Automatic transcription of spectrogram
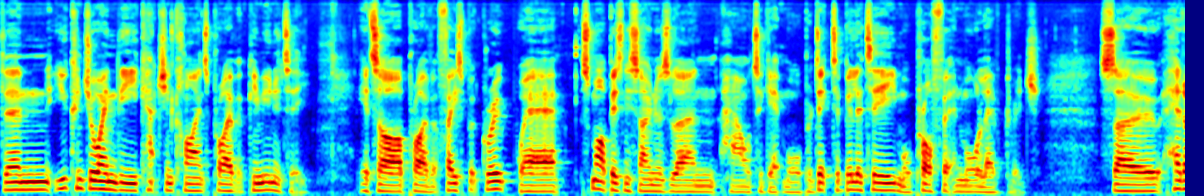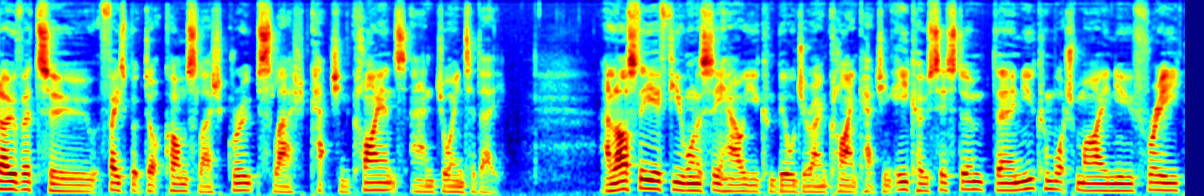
then you can join the Catching Clients private community. It's our private Facebook group where smart business owners learn how to get more predictability, more profit, and more leverage. So head over to facebook.com slash group slash catching clients and join today. And lastly, if you want to see how you can build your own client catching ecosystem, then you can watch my new free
